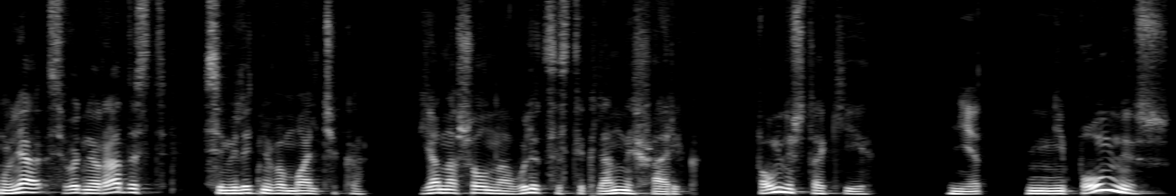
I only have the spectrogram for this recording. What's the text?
У меня сегодня радость семилетнего мальчика. Я нашел на улице стеклянный шарик. Помнишь такие? Нет. Не помнишь?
